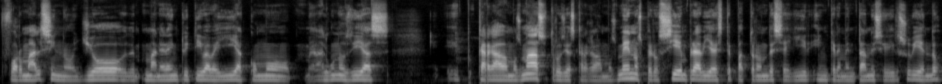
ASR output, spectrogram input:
formal, sino yo de manera intuitiva veía cómo algunos días eh, cargábamos más, otros días cargábamos menos, pero siempre había este patrón de seguir incrementando y seguir subiendo.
